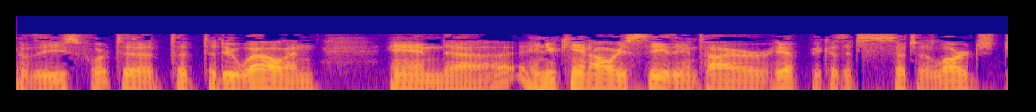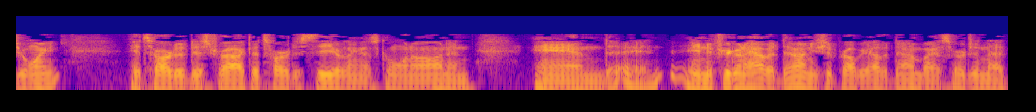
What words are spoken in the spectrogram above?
of these for to to, to do well, and and uh, and you can't always see the entire hip because it's such a large joint. It's hard to distract. It's hard to see everything that's going on, and and and, and if you're going to have it done, you should probably have it done by a surgeon that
